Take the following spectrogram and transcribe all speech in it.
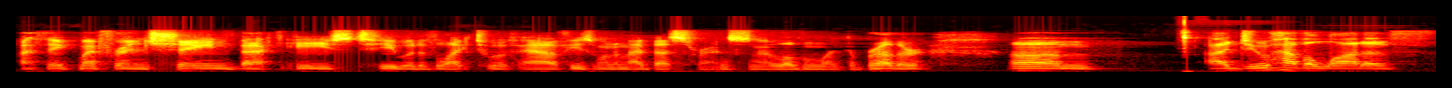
I think my friend Shane back east he would have liked to have have. He's one of my best friends and I love him like a brother. Um, I do have a lot of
